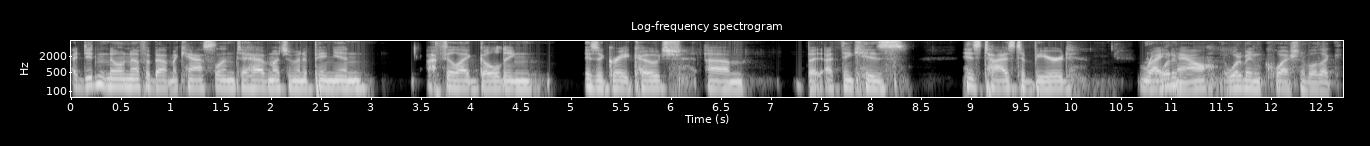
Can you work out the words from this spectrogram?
I didn't know enough about McCasland to have much of an opinion. I feel like Golding is a great coach, um, but I think his his ties to Beard right Would've- now It would have been questionable. Like,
